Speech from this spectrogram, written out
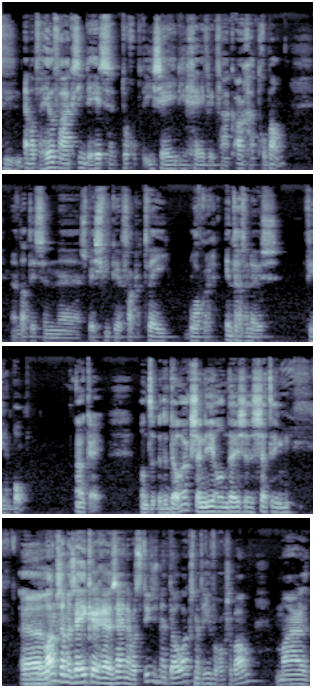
Mm -hmm. En wat we heel vaak zien, de hits toch op de IC, die geef ik vaak argatroban. En dat is een uh, specifieke factor 2 blokker intraveneus via een pomp. Oké. Okay. Want de DOAX, zijn die al in deze setting? Uh, langzaam maar zeker zijn er wat studies met DOAX, met rivaroxaban. Maar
